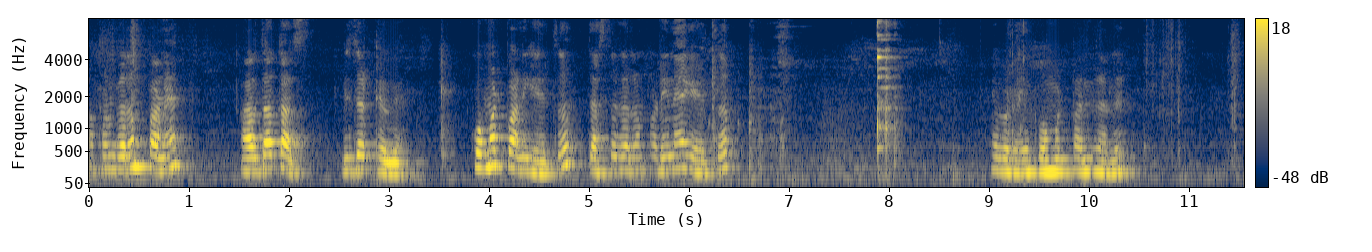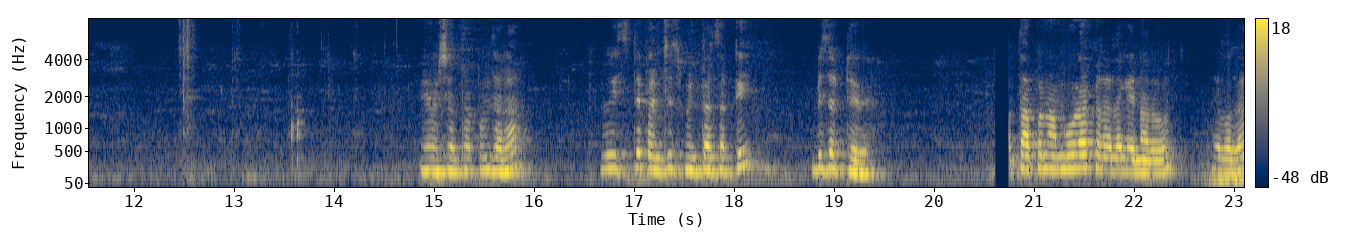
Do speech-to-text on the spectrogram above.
आपण गरम पाण्यात अर्धा तास भिजत ठेवूया. कोमट पाणी घ्यायचं जास्त गरम पाणी नाही घ्यायचं. हे बघा हे कोमट पाणी झालं हे अशात आपण जरा वीस ते पंचवीस मिनटासाठी भिजत ठेवूया. आता आपण आंबोळा करायला घेणार आहोत. हे बघा.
